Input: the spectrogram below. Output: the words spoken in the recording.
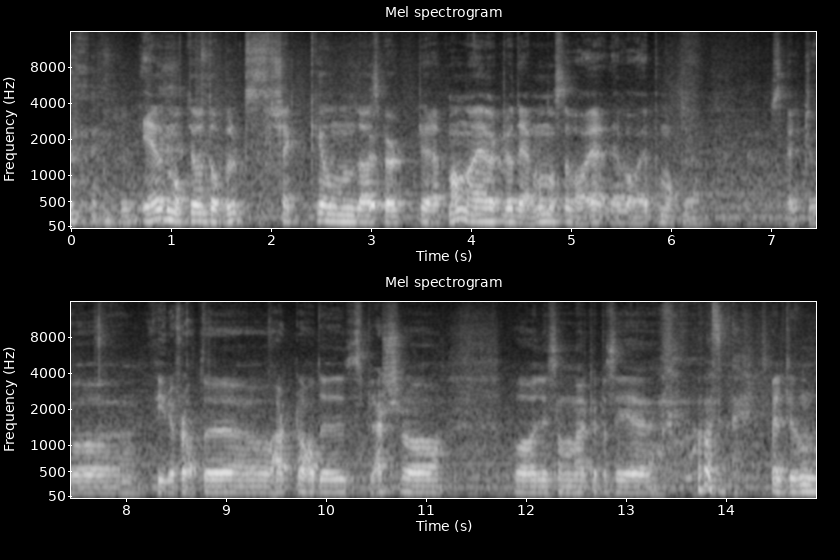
jeg måtte jo dobbeltsjekke om du har spurt rett mann. Og jeg hørte jo demoen, og så var jeg, det var jo på en måte Spilte jo fire flate og hardt og hadde splash og, og liksom, holdt jeg på å si Spilte jo en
